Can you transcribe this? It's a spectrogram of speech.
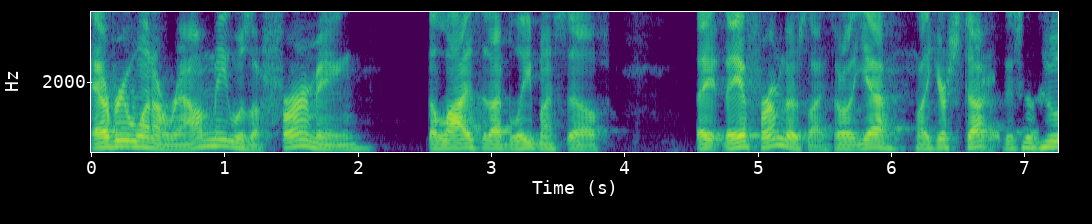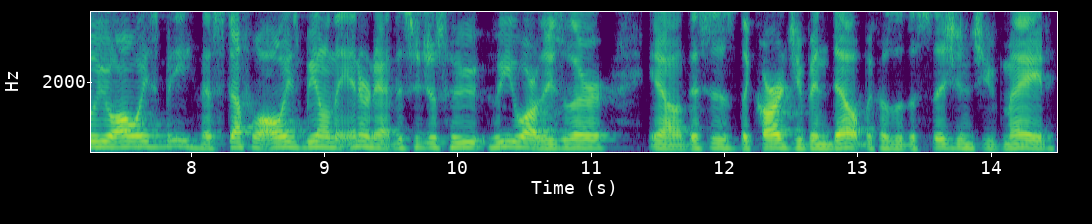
everyone around me was affirming the lies that I believed myself. They, they affirmed those lies. They're like, yeah, like you're stuck. This is who you always be. This stuff will always be on the internet. This is just who, who you are. These are their, you know, this is the cards you've been dealt because of the decisions you've made.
